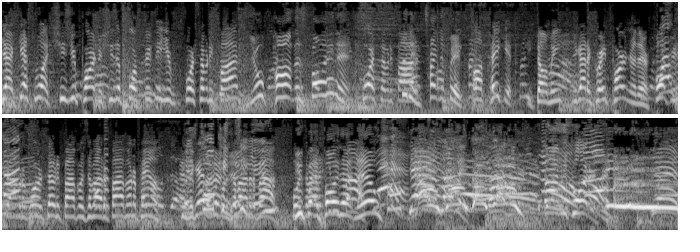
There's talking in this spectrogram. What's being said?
Yeah, guess what? She's your partner. She's a 450. You're 475. Your partner's buying it. 475. Take the bid. I'll take it, dummy. You got a great partner there. 450 done. diameter, 475. What's about 500 pounds? And We're together, talking it's about to about you. You better buy that now. Yeah, I love it. Five, five and a quarter. Yes.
